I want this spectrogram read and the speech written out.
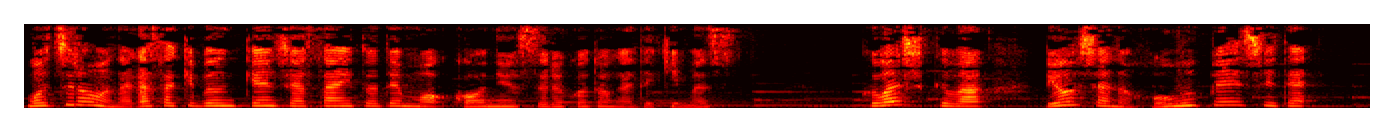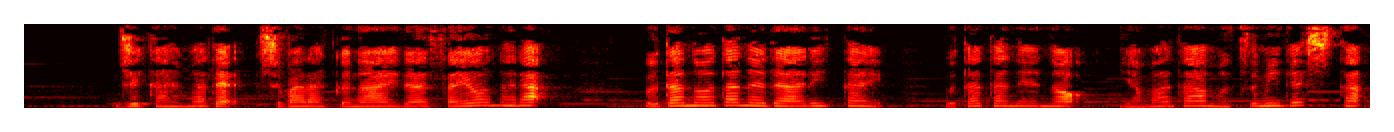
もちろん長崎文献社サイトでも購入することができます。詳しくは両社のホームページで。次回までしばらくの間さようなら。歌の種でありたい歌種の山田睦美でした。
